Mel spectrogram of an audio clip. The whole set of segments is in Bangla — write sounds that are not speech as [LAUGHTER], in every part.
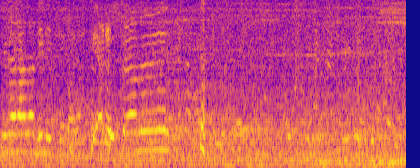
Sila na nala dinig sila ng PRS. [LAUGHS]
